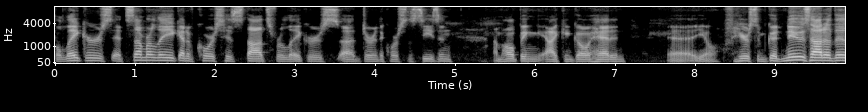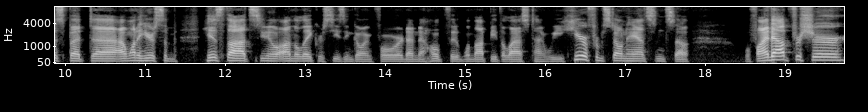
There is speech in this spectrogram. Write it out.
the Lakers at Summer League, and of course his thoughts for Lakers uh, during the course of the season. I'm hoping I can go ahead and uh, you know hear some good news out of this, but uh, I want to hear some his thoughts, you know, on the Lakers season going forward, and I hope it will not be the last time we hear from Stone Hansen. So we'll find out for sure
